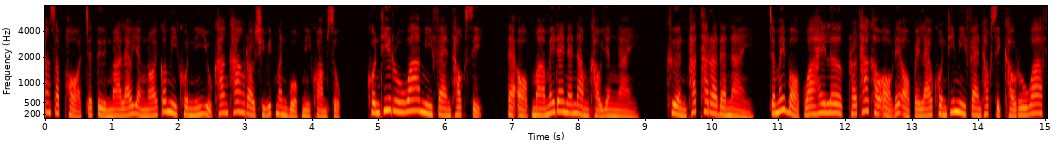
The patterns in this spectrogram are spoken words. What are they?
างๆซัพพอร์ตจะตื่นมาแล้วอย่างน้อยก็มีคนนี้อยู่ข้างๆ เราชีวิตมันบวกมีความสุข คนที่รู้ว่ามีแฟนท็อกซิก แต่ออกมาไม่ได้แนะนำเขายังไง เขื่อนพัทรดนัยจะไม่บอกว่าให้เลิก เพราะถ้าเขาออกได้ออกไปแล้วคนที่มีแฟนท็อกซิกเขารู้ว่าแฟ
